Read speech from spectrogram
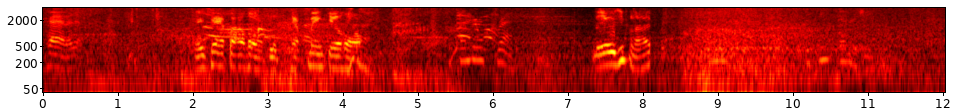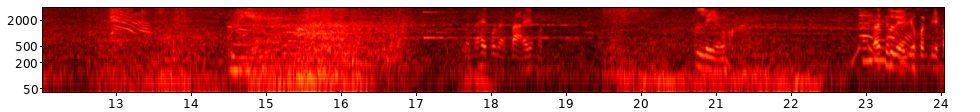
แช่แล้วเนี่ยไอ้แช่ปลาหอกหลุดแถบแม่งเจอหอก Thunderous breath. เร็วชิบหาย Diffused energy. เราจะให้พวกนั้นตายให้หมดเหลวแล้วจะ Thunderous เหลืออยู่ breath. คนเดียว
